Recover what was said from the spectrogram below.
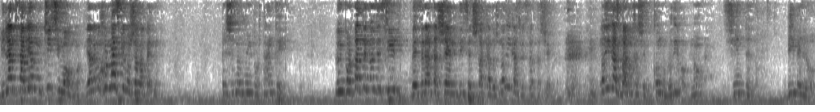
Bilam sabía muchísimo, y a lo mejor más que Moshe Rabbeinu. Pero eso no es lo importante. Lo importante no es decir Bezrat Hashem, dice Shlakadosh. No digas Bezrat Hashem. No digas Baruch Hashem. ¿Cómo? ¿Lo digo? No. Siéntelo. Vívelo.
